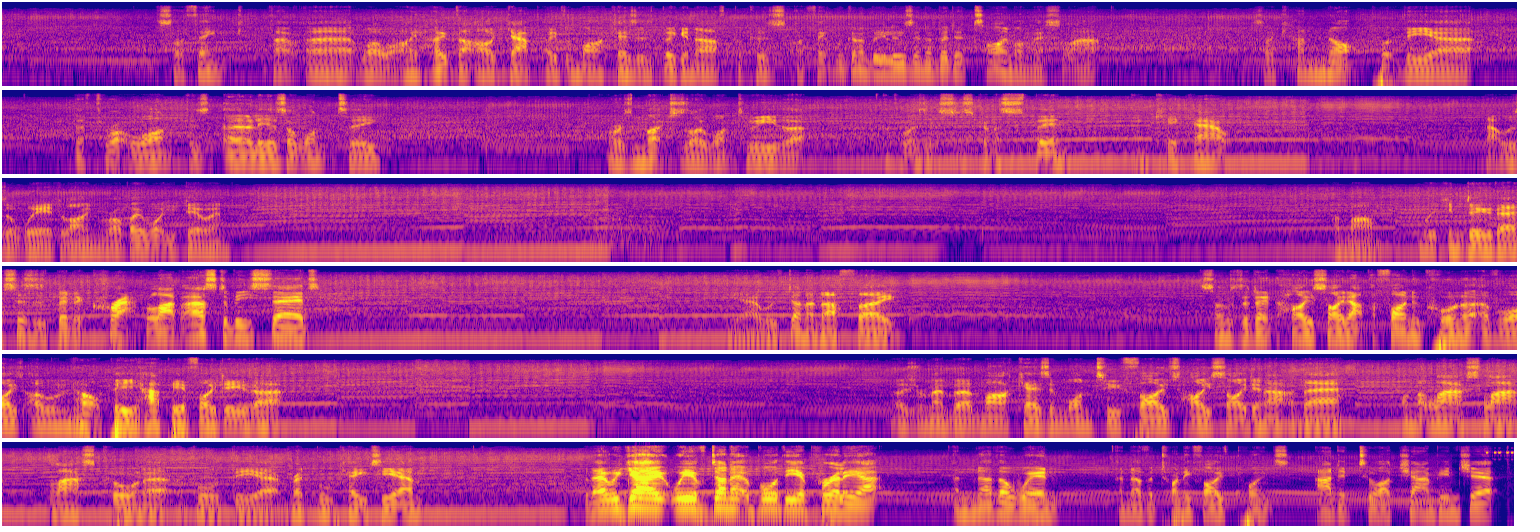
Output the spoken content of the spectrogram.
So I think that, uh, well, I hope that our gap over Marquez is big enough because I think we're going to be losing a bit of time on this lap. So I cannot put the, uh, the throttle on as early as I want to. Or as much as I want to either. Otherwise it's just going to spin and kick out. That was a weird line. Robbo, what are you doing? Come on, we can do this. This has been a crap lap, has to be said. Yeah, we've done enough though. As long as they don't high side out the final corner, otherwise I will not be happy if I do that. Always remember Marquez in 125's high siding out of there on the last lap, last corner aboard the uh, Red Bull KTM. But there we go. We have done it aboard the Aprilia. Another win. Another 25 points added to our championship.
